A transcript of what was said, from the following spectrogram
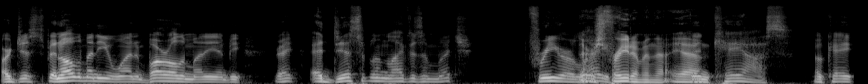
or just spend all the money you want and borrow all the money and be right? A disciplined life is a much freer There's life freedom in that. Yeah. than chaos. Okay,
